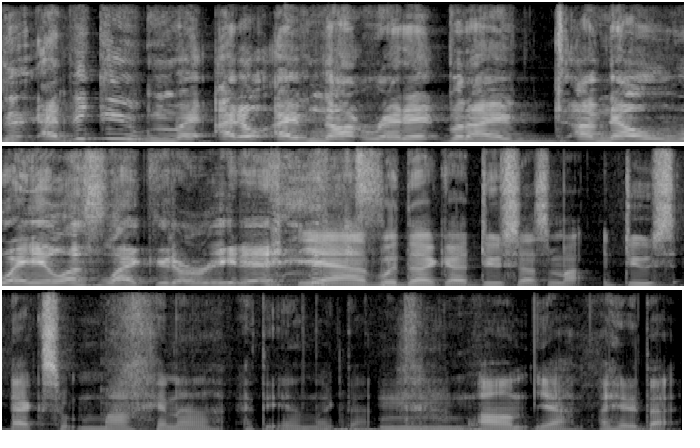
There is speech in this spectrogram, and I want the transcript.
Th- I think you. May, I don't. I've not read it, but I. I'm now way less likely to read it. yeah, with like a Deus ex, ma- Deus ex machina at the end, like that. Mm. Um, yeah, I hated that.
